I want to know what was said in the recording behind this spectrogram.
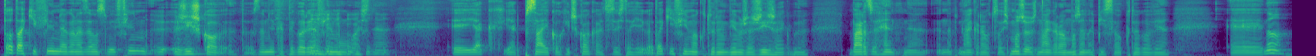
To taki film, jak go nazywam sobie, film Żiszkowy. To jest dla mnie kategoria filmu właśnie Y, jak, jak Psycho Hitchcocka czy coś takiego. Taki film, o którym wiem, że Żyżek by bardzo chętnie nagrał coś. Może już nagrał, może napisał, kto go wie. Y, no,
